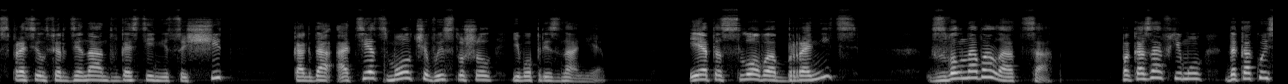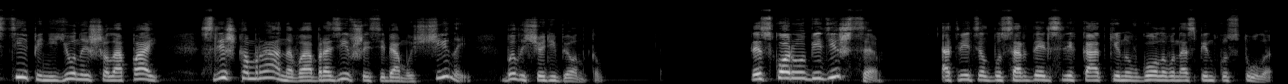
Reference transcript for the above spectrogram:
спросил Фердинанд в гостинице «Щит», когда отец молча выслушал его признание. И это слово «бронить» взволновало отца, показав ему, до какой степени юный шалопай, слишком рано вообразивший себя мужчиной, был еще ребенком. — Ты скоро убедишься, — ответил Бусардель, слегка откинув голову на спинку стула,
